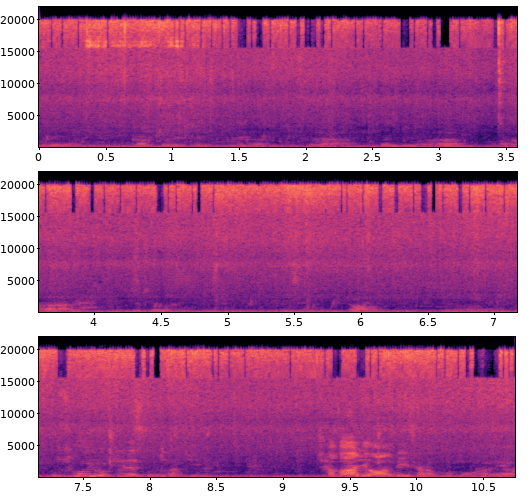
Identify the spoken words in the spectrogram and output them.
그래가 각쪽에서 내가 던지고 소위 됐을 것 같지? 차가 아직 왔는데 이 사람은 뭐 아니야.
